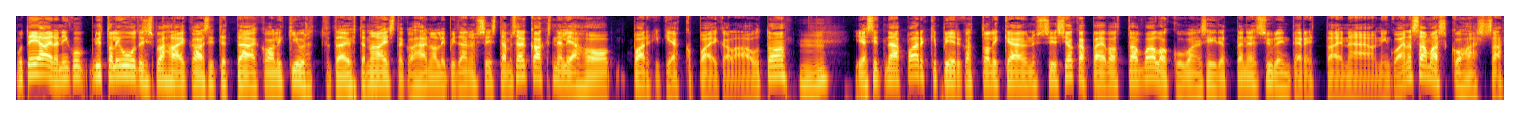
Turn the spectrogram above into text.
Mutta ei aina, niin kuin nyt oli uutisissa vähän aikaa sitten tämä, kun oli kiusattu tätä yhtä naista, kun hän oli pitänyt siis tämmöisellä 24H parkkikiekkopaikalla autoa. Mm. Ja sitten nämä parkkipirkot oli käynyt siis joka päivä ottaa valokuvan siitä, että ne sylinterit tai nämä on niin kuin aina samassa kohdassa.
